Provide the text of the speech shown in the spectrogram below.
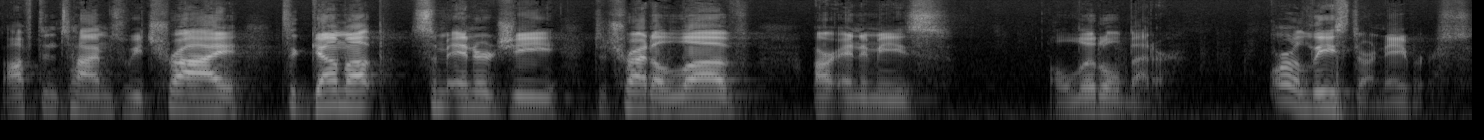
Oftentimes we try to gum up some energy to try to love our enemies a little better, or at least our neighbors.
